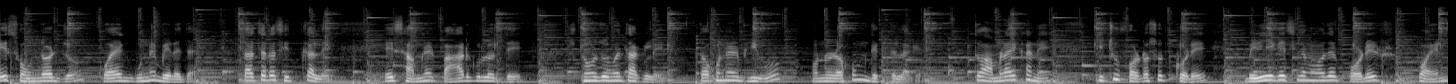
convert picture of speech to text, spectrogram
এই সৌন্দর্য কয়েক গুণে বেড়ে যায়। তাছাড়া শীতকালে এই সামনের পাহাড়গুলোতে স্নো জমে থাকলে তখন এর ভিউও অন্যরকম দেখতে লাগে। তো আমরা এখানে কিছু ফটোশ্যুট করে বেরিয়ে গেছিলাম আমাদের পরের পয়েন্ট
